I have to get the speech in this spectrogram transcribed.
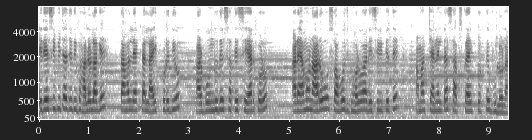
এই রেসিপিটা যদি ভালো লাগে, তাহলে একটা লাইক করে দিও আর বন্ধুদের সাথে শেয়ার করো। আর এমন আরও সহজ ঘরোয়া রেসিপি পেতে আমার চ্যানেলটা সাবস্ক্রাইব করতে ভুলো না।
